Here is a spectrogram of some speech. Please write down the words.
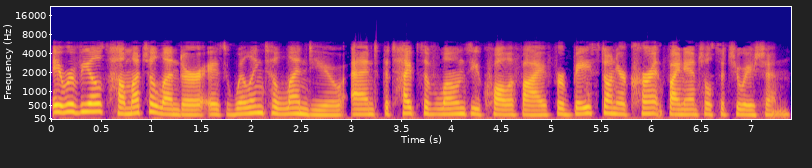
It reveals how much a lender is willing to lend you and the types of loans you qualify for based on your current financial situation.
